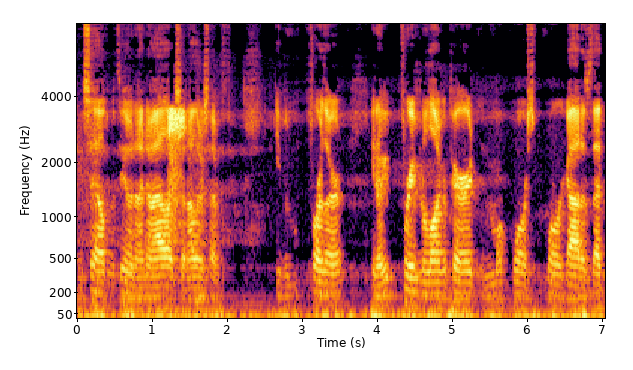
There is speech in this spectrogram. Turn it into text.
and sailed with you, and I know Alex and others have even further, you know, for even a longer period and more more, more regattas. That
